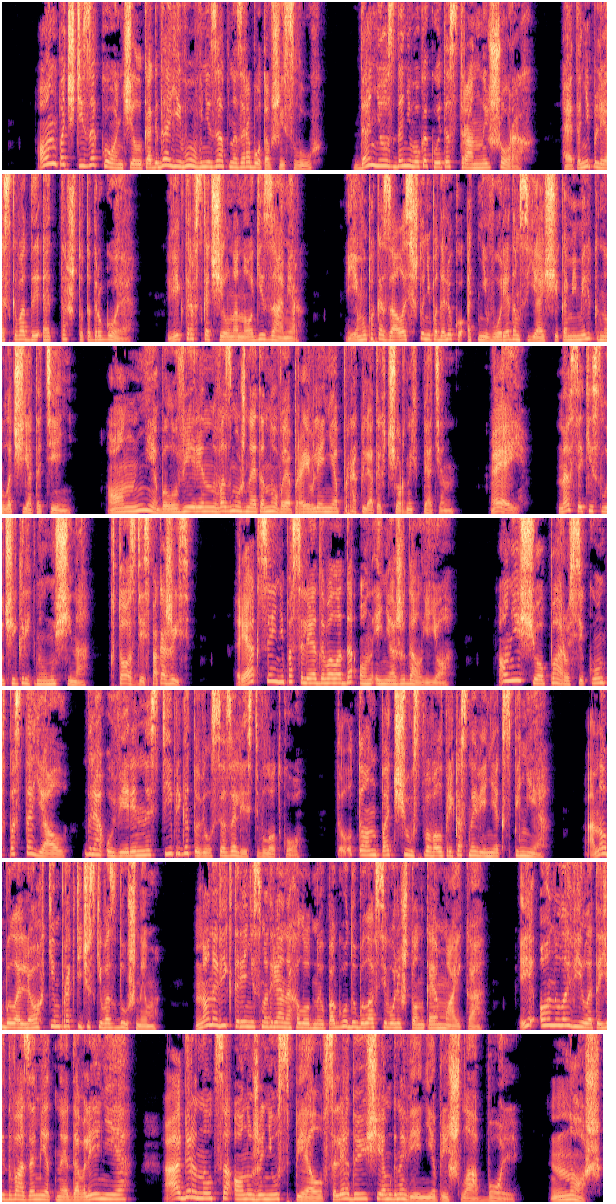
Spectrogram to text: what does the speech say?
Он почти закончил, когда его внезапно заработавший слух донес до него какой-то странный шорох. Это не плеск воды, это что-то другое. Виктор вскочил на ноги, замер – Ему показалось, что неподалеку от него, рядом с ящиками, мелькнула чья-то тень. Он не был уверен, возможно, это новое проявление проклятых черных пятен. «Эй!» – на всякий случай крикнул мужчина. «Кто здесь? Покажись!» Реакции не последовало, да он и не ожидал ее. Он еще пару секунд постоял для уверенности и приготовился залезть в лодку. Тут он почувствовал прикосновение к спине. Оно было легким, практически воздушным. Но на Викторе, несмотря на холодную погоду, была всего лишь тонкая майка. И он уловил это едва заметное давление, а обернуться он уже не успел. В следующее мгновение пришла боль. Нож.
